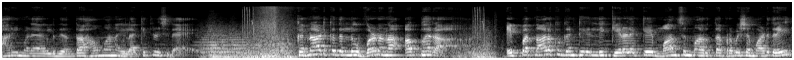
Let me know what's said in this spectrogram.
ಭಾರಿ ಮಳೆಯಾಗಲಿದೆ ಅಂತ ಹವಾಮಾನ ಇಲಾಖೆ ತಿಳಿಸಿದೆ. ಕರ್ನಾಟಕದಲ್ಲೂ ವರ್ಣನ ಅಬ್ಬರ. ಇಪ್ಪತ್ನಾಲ್ಕು ಗಂಟೆಯಲ್ಲಿ ಕೇರಳಕ್ಕೆ ಮಾನ್ಸೂನ್ ಮಾರುತ ಪ್ರವೇಶ ಮಾಡಿದರೆ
